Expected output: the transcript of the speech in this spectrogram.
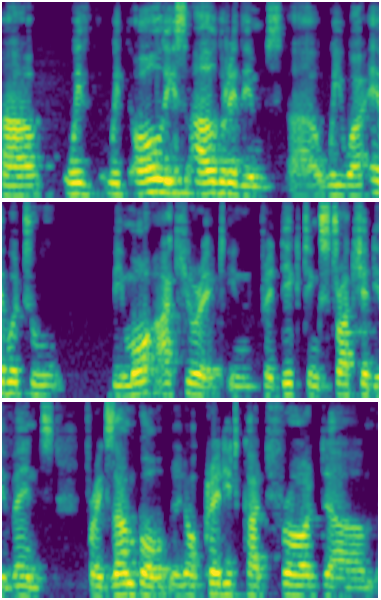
uh, with, with all these algorithms, uh, we were able to be more accurate in predicting structured events. For example, you know, credit card fraud, um,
